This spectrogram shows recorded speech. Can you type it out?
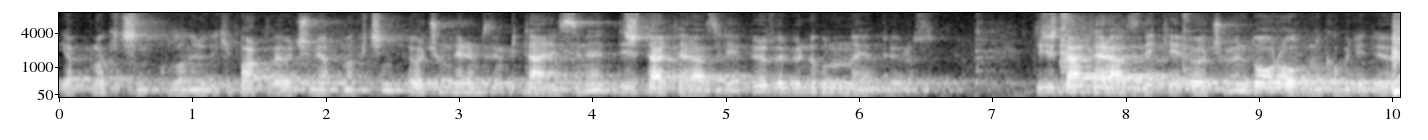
yapmak için kullanıyoruz. İki farklı ölçüm yapmak için. Ölçümlerimizin bir tanesini dijital teraziyle yapıyoruz, öbürünü bununla yapıyoruz. Dijital terazideki ölçümün doğru olduğunu kabul ediyoruz.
